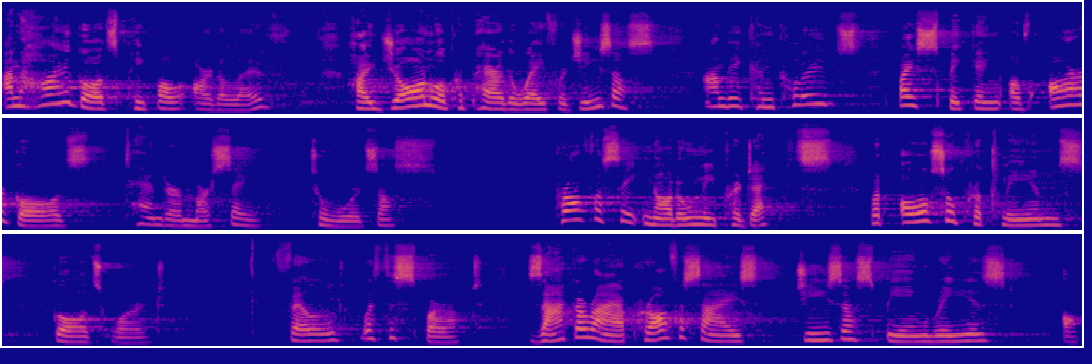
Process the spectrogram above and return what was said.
and how God's people are to live, how John will prepare the way for Jesus, and he concludes by speaking of our God's tender mercy towards us. Prophecy not only predicts, but also proclaims God's word. Filled with the Spirit, Zechariah prophesies Jesus being raised up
